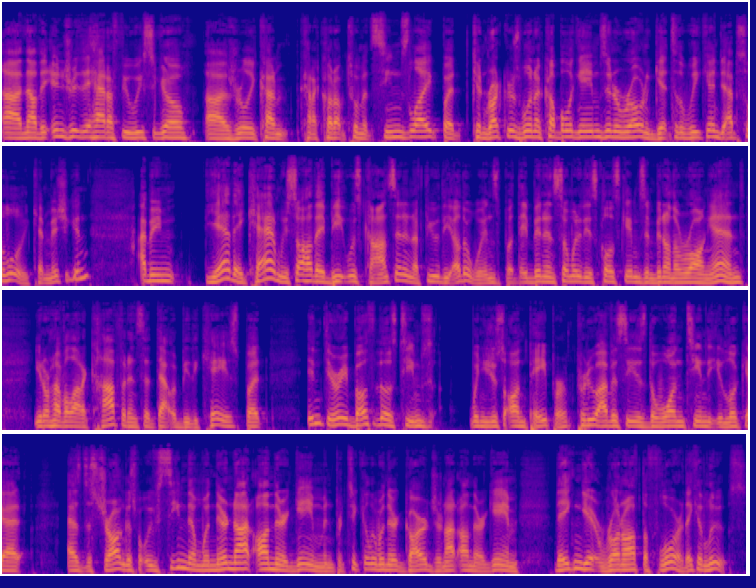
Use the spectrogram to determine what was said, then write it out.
uh, now the injury they had a few weeks ago uh, is really kind of kind of caught up to them. It seems like, but can Rutgers win a couple of games in a row and get to the weekend? Absolutely. Can Michigan? I mean, yeah, they can. We saw how they beat Wisconsin and a few of the other wins, but they've been in so many of these close games and been on the wrong end. You don't have a lot of confidence that that would be the case. But in theory, both of those teams, when you just on paper, Purdue obviously is the one team that you look at as the strongest, but we've seen them when they're not on their game, in particular when their guards are not on their game, they can get run off the floor. They can lose.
